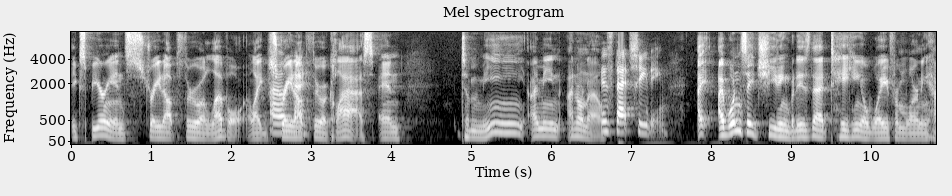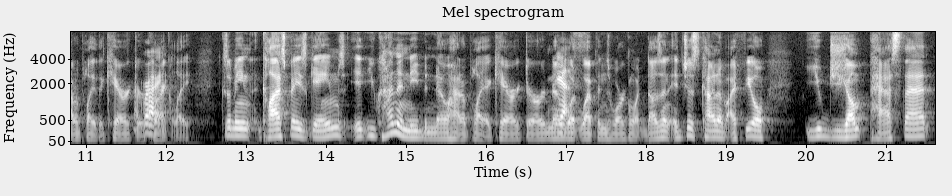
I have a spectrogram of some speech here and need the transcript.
experience straight up through a level, like straight Okay. up through a class, and to me, I mean, I don't know. Is that cheating? I, I wouldn't say cheating, but is that taking away from learning how to play the character Right. correctly? Because I mean, class-based games, it, you kind of need to know how to play a character or know Yes. what weapons work and what doesn't. It just kind of, I feel, you jump past that,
